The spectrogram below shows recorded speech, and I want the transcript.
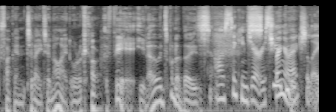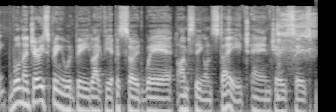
fucking Today Tonight or a current affair. You know, it's one of those. I was thinking Jerry stupid. Springer actually. Well, no, Jerry Springer would be like the episode where I'm sitting on stage and Jerry says,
